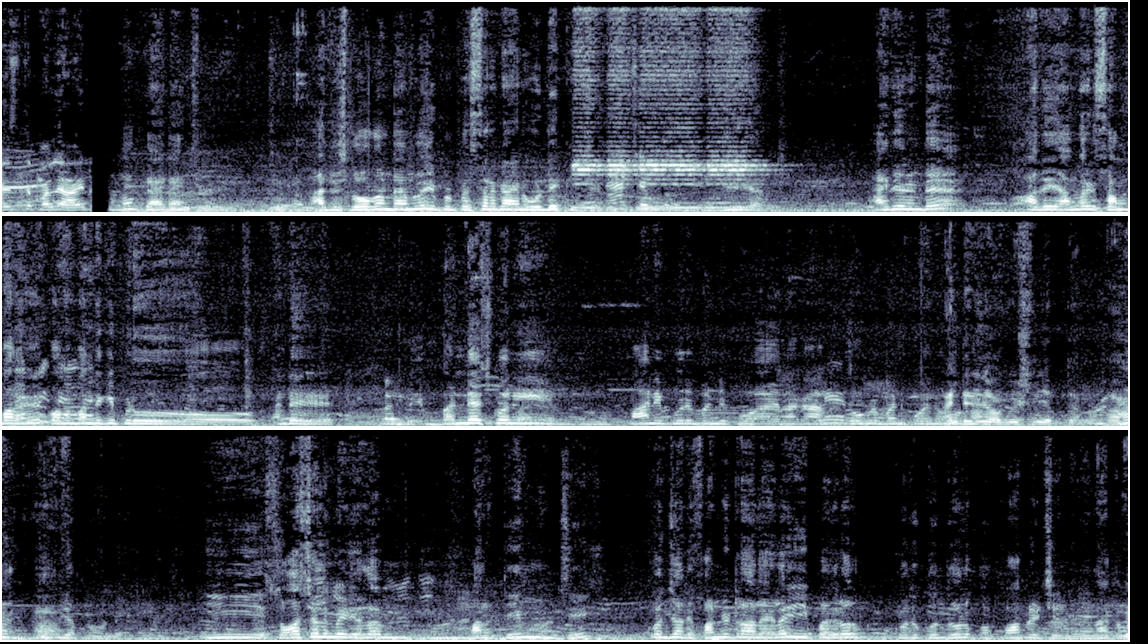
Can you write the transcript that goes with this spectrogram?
చేస్తే మళ్ళీ ఆయన అది స్లోగన్ టైంలో ఇప్పుడు ప్రస్తుతానికి ఆయన ఒడ్డెక్కించారు. అదేంటంటే అది అందరికి సంపాదన కొంతమందికి ఇప్పుడు అంటే బండి వేసుకొని పానీపూరి బండి పో ఇలాగా తోపుడు బండి పోయిన అంటే నేను ఒక విషయం చెప్తాను. ఈ సోషల్ మీడియాలో మన టీం నుంచి కొంచెం అది ఫండ్ ట్రాలేలా ఈ పది రోజులు కొన్ని కొన్ని రోజులు కోఆపరేట్ చేయండి. నాకు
